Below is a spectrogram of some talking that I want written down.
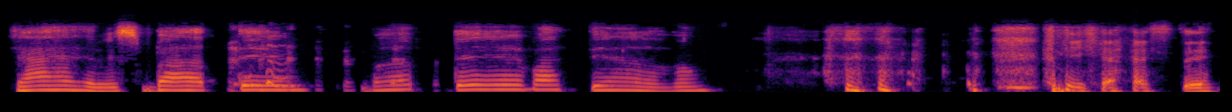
ya eres bate, bate, bateado. Y ya, este,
